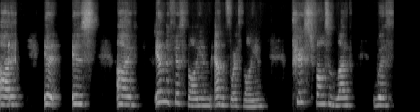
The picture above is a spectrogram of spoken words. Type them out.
uh, it is uh, in the fifth volume and the fourth volume, Proust falls in love with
